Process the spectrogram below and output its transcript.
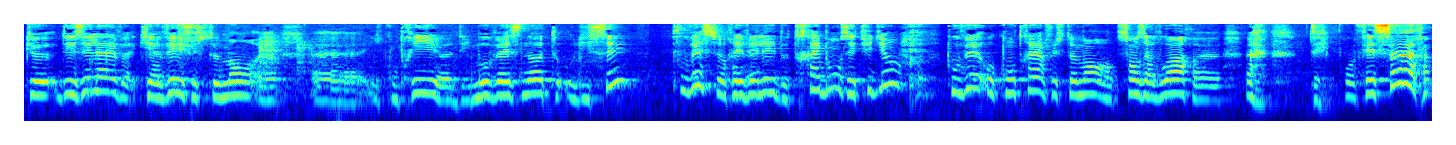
que des élèves qui avaient justement, euh, y compris des mauvaises notes au lycée, pouvaient se révéler de très bons étudiants, pouvaient au contraire, justement, sans avoir euh, des professeurs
